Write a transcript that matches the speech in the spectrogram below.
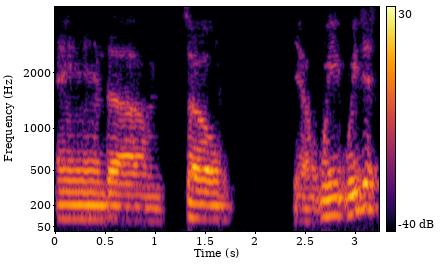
and um, so, you know, we we just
